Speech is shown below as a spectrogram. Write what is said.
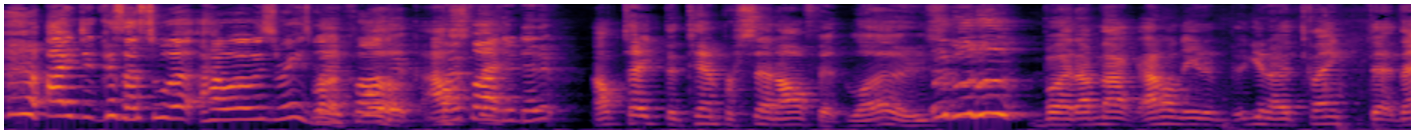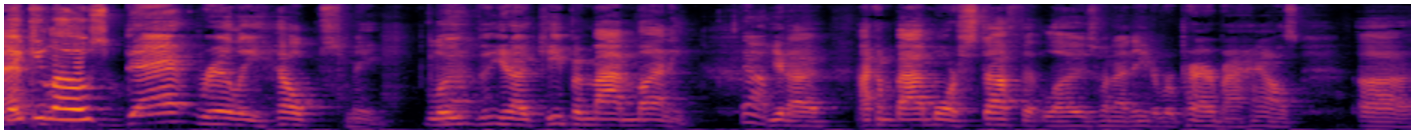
I do because that's what how I was raised. my father, look, my sta- father did it. I'll take the ten percent off at Lowe's, but I'm not. I don't need to. You know, think that that. Thank you, Lowe's. That really helps me. Lo- You know, keeping my money. Yeah. You know, I can buy more stuff at Lowe's when I need to repair my house. Uh,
